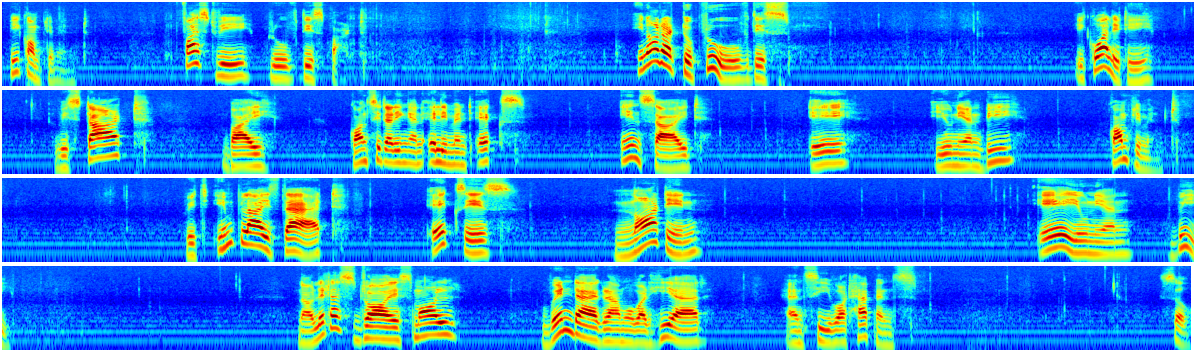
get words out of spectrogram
B complement. First we prove this part. In order to prove this equality, we start by considering an element x inside A union B complement which implies that x is not in A union B. Now, let us draw a small Venn diagram over here and see what happens. So,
